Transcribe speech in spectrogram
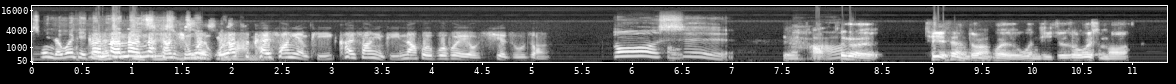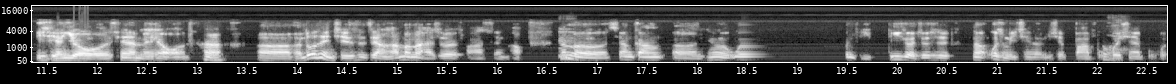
所以你的问题可能那那那想请问，我要是开双眼皮，开双眼皮那会不会有蟹足肿？哦，是，好，这个其实也是很多人会有问题，就是说为什么？以前有，现在没有。呃，很多事情其实是这样，它慢慢还是会发生哈。那么像刚呃，因为问问题，第一个就是那为什么以前有一些疤不会，现在不会？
